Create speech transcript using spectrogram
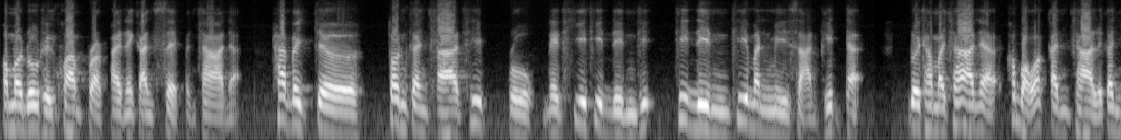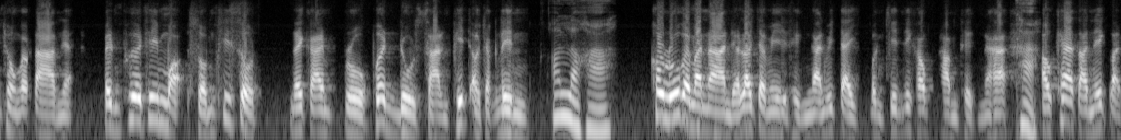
พอมาดูถึงความปลอดภัยในการเสพกัญชาเนี่ยถ้าไปเจอต้นกัญชาที่ปลูกในที่ที่ดินที่ที่ดินที่มันมีสารพิษเนี่ย โดยธรรมชาติเนี่ยเขาบอกว่ากัญชาหรือกัญชงก็ตามเนี่ยเป็นพืชที่เหมาะสมที่สุดในการปลูกเพื่อดูดสารพิษออกจากดินอ๋อเหรอคะเขารู้กันมานานเดี๋ยวเราจะมีถึงงานวิจัยบางชิ้นที่เขาทำถึงนะฮะค่ะเอาแค่ตอนนี้ก่อน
